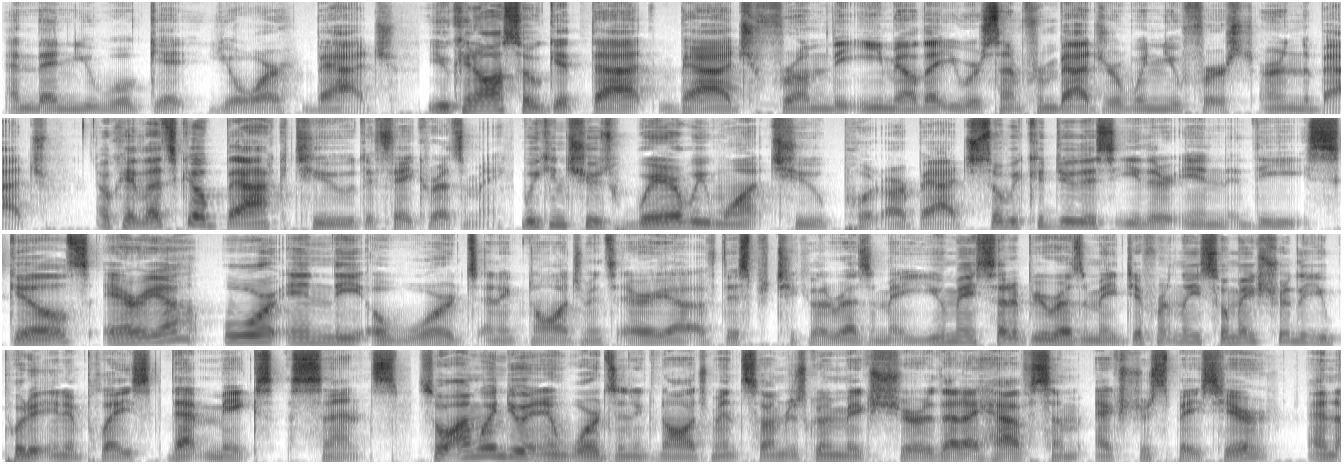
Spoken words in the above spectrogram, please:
and then you will get your badge. You can also get that badge from the email that you were sent from Badgr when you first earned the badge. Okay, let's go back to the fake resume. We can choose where we want to put our badge. So we could do this either in the skills area or in the awards and acknowledgments area of this particular resume. You may set up your resume differently, so make sure that you put it in a place that makes sense. So I'm going to do it in awards and acknowledgments. So I'm just going to make sure that I have some extra space here. And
